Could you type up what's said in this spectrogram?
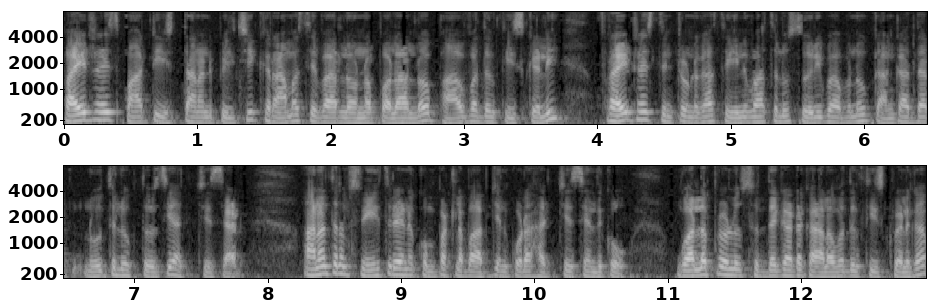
ఫ్రైడ్ రైస్ పార్టీ ఇస్తానని పిలిచి గ్రామ శివారులో ఉన్న పొలాల్లో బావి వద్దకు తీసుకెళ్ళి ఫ్రైడ్ రైస్ తింటుండగా శ్రీనివాసులు సూరిబాబును గంగాధర్ నూతిలోకి తోసి హత్య చేశాడు. అనంతరం స్నేహితుడైన కుంపట్ల బాబ్జీని కూడా హత్య చేసేందుకు గొల్లప్రోలు శుద్ధగడ్డ కాల వద్దకు తీసుకువెళ్ళగా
